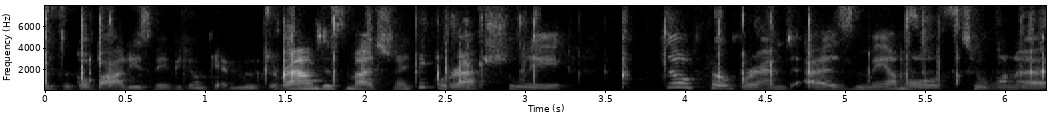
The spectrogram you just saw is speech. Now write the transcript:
physical bodies maybe don't get moved around as much. And I think we're actually still programmed as mammals to want to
